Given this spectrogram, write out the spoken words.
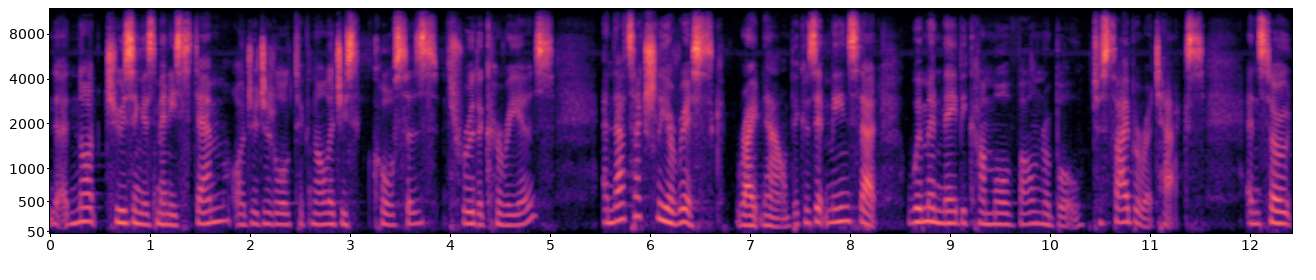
not choosing as many STEM or digital technology courses through the careers. And that's actually a risk right now because it means that women may become more vulnerable to cyber attacks. And so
